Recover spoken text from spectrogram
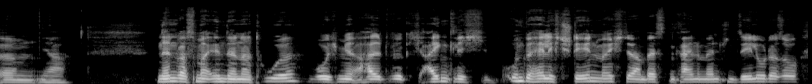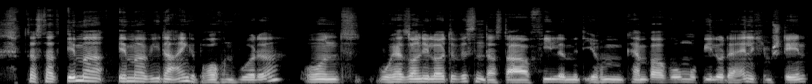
ähm, ja, nennen wir es mal in der Natur, wo ich mir halt wirklich eigentlich unbehelligt stehen möchte, am besten keine Menschenseele oder so, dass das immer, immer wieder eingebrochen wurde. Und woher sollen die Leute wissen, dass da viele mit ihrem Camper, Wohnmobil oder ähnlichem stehen,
